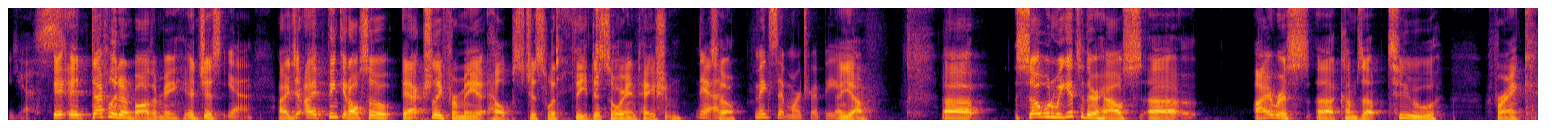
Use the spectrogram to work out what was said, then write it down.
Yes. It, it definitely doesn't bother me. It just Yeah. I, I think it also actually for me it helps just with the disorientation. yeah. So makes it more trippy. yeah. Uh, so when we get to their house, uh, Iris uh, comes up to Frank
